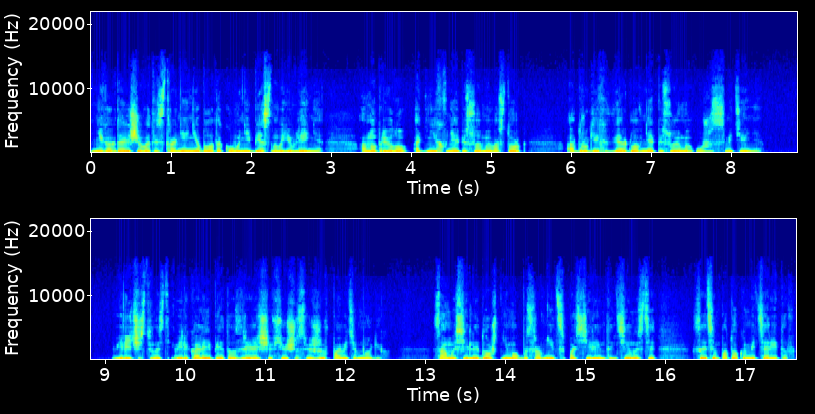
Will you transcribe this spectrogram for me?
Никогда еще в этой стране не было такого небесного явления. Оно привело одних в неописуемый восторг, а других ввергло в неописуемый ужас смятения. Величественность и великолепие этого зрелища все еще свежи в памяти многих. Самый сильный дождь не мог бы сравниться по силе и интенсивности с этим потоком метеоритов,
